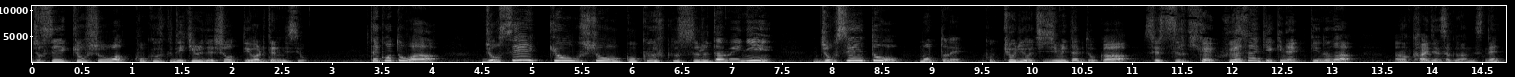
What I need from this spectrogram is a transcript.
女性恐怖症は克服できるでしょうって言われてるんですよ。ってことは女性恐怖症を克服するために女性ともっとね距離を縮めたりとか接する機会を増やさなきゃいけないっていうのがあの改善策なんですね。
